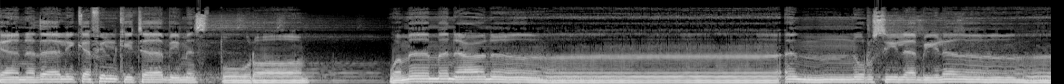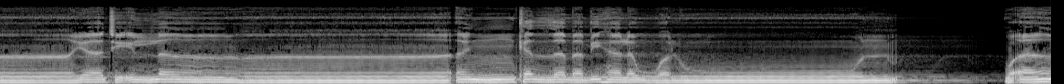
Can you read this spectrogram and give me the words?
كان ذلك في الكتاب مسطورا. وما منعنا أن نرسل بالآيات إلا أن كذب بها الأولون. وآتينا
